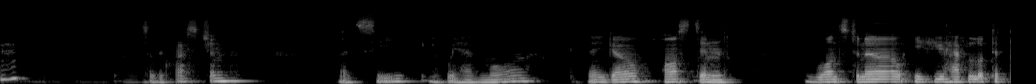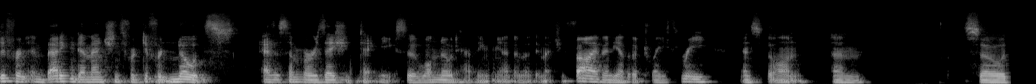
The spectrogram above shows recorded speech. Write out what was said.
Mm -hmm. Answer the question. Let's see if we have more. There you go. Austin wants to know if you have looked at different embedding dimensions for different nodes as a summarization technique. So one node having, I don't know, dimension five and the other 23 and so on. Um, so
